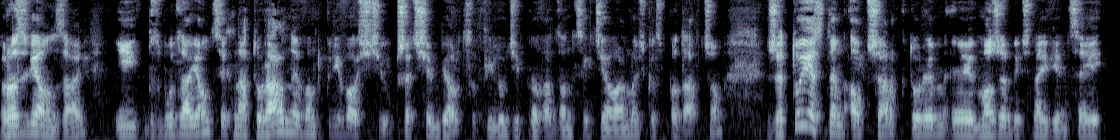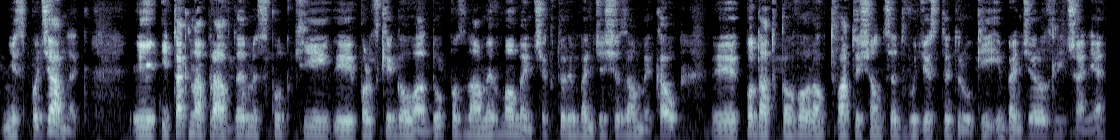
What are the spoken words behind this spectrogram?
rozwiązań, i wzbudzających naturalne wątpliwości u przedsiębiorców i ludzi prowadzących działalność gospodarczą, że tu jest ten obszar, w którym może być najwięcej niespodzianek. I, I, tak naprawdę my skutki y, Polskiego Ładu poznamy w momencie, w którym będzie się zamykał y, podatkowo rok 2022 i będzie rozliczenie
